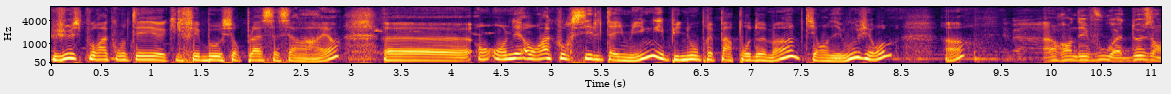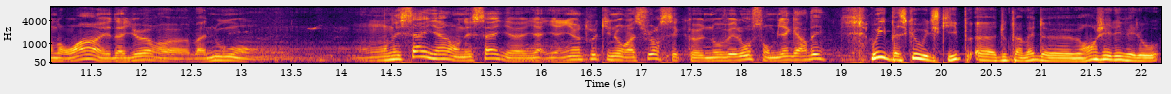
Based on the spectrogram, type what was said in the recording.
juste pour raconter euh, qu'il fait beau sur place, ça sert à rien. On, est, on raccourcit le timing, et puis nous on prépare pour demain, un petit rendez-vous, Jérôme. Hein? Un rendez-vous à deux endroits et d'ailleurs, bah, nous, on, on essaye, hein, on essaye. Il y, a- il y a un truc qui nous rassure, c'est que nos vélos sont bien gardés. Oui, parce que Willskip euh, nous permet de ranger les vélos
